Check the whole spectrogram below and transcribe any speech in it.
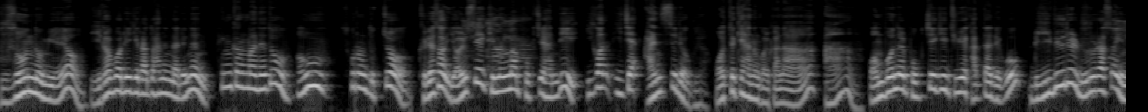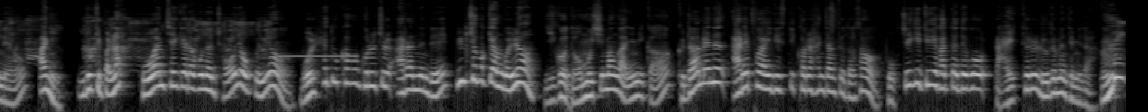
무서운 놈이에요. 잃어버리기라도 하는 날에는 생각만 해도 어우 소름 돋죠? 그래서 열쇠 기능만 복제한 뒤 이건 이제 안 쓰려고요. 어떻게 하는 걸까나? 아, 원본을 복제기 뒤에 갖다 대고 리드를 누르라 써 있네요. 아니, 이렇게 빨라? 보안 체계라고는 전혀 없군요. 뭘 해독하고 그럴 줄 알았는데 1초밖에 안 걸려? 이거 너무 심한 거 아닙니까? 그 다음에는 RFID 스티커를 한 장 뜯어서 복제기 뒤에 갖다 대고 라이트를 누르면 됩니다. 응?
